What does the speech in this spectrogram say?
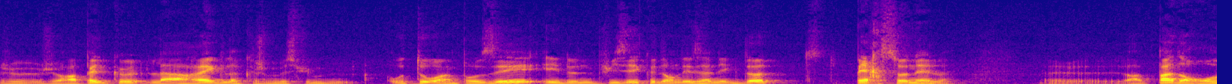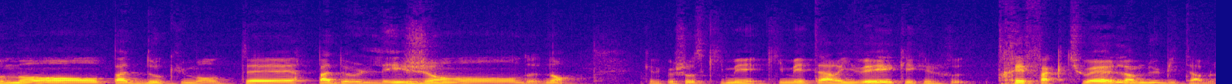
je, rappelle que la règle que je me suis auto-imposée est de ne puiser que dans des anecdotes personnelles. Euh, pas de roman, pas de documentaire, pas de légende, non. Quelque chose qui m'est arrivé, qui est quelque chose de très factuel, indubitable.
